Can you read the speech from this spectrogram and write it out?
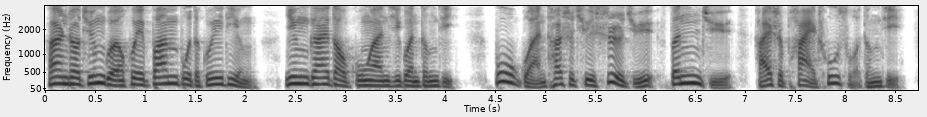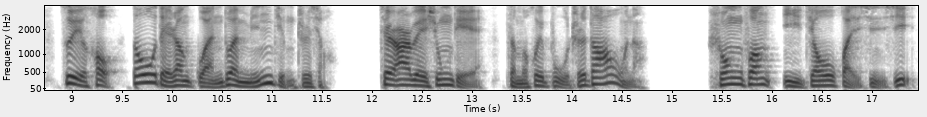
按照军管会颁布的规定，应该到公安机关登记。不管他是去市局、分局还是派出所登记。最后都得让管段民警知晓，这二位兄弟怎么会不知道呢？双方一交换信息，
